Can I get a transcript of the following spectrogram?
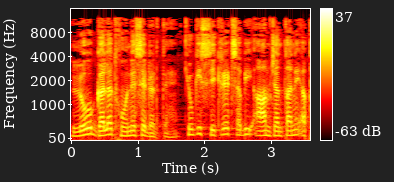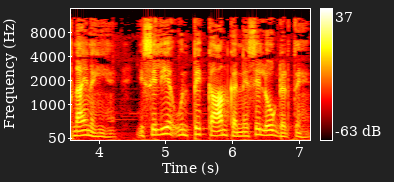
लोग गलत होने से डरते हैं, क्योंकि सीक्रेट्स अभी आम जनता ने अपनाए नहीं हैं। इसीलिए उन पे काम करने से लोग डरते हैं।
